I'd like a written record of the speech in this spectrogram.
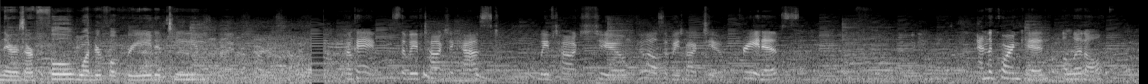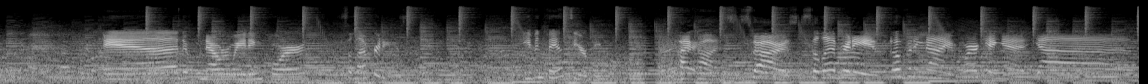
And there's our full, wonderful creative team. Okay, so we've talked to cast, we've talked to, who else have we talked to? Creatives. And the Corn Kid, a little. And now we're waiting for celebrities. Even fancier people. Icons, stars, celebrities, opening night, working it, yes!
